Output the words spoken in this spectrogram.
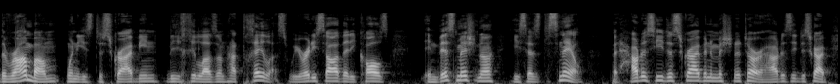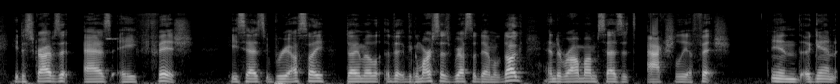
The Rambam, when he's describing the chilazon hatchelas, we already saw that he calls in this Mishnah he says the snail. But how does he describe in a Mishnah Torah? How does he describe? He describes it as a fish. He says briasai daimel. The, the Gemara says briasai daimel dug, and the Rambam says it's actually a fish. And again,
